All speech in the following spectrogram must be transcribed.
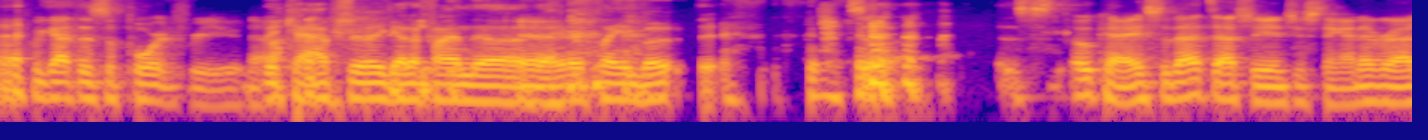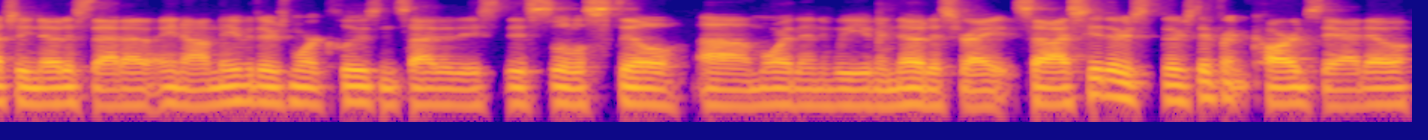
right? We got the support for you. now. The capture, you got to find the, Yeah. the airplane boat. so, okay, so that's actually interesting. I never actually noticed that. I, you know, maybe there's more clues inside of this this little still uh, more than we even noticed, right? So I see there's there's different cards there. I know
